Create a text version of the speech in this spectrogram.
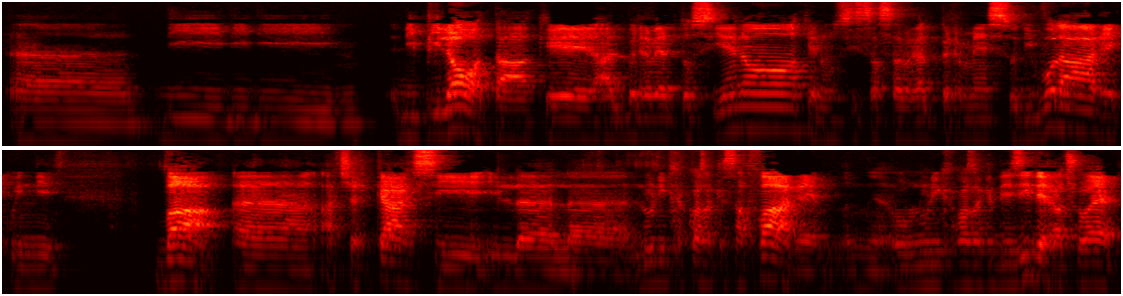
eh, di, di, di, di, pilota che ha il brevetto sì e no, che non si sa se avrà il permesso di volare, quindi va eh, a cercarsi il, il, l'unica cosa che sa fare, o l'unica cosa che desidera, cioè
